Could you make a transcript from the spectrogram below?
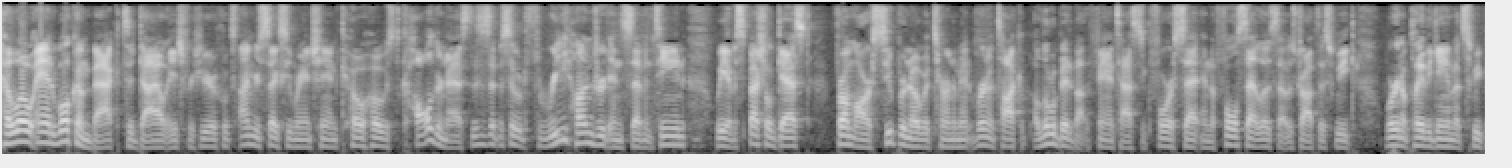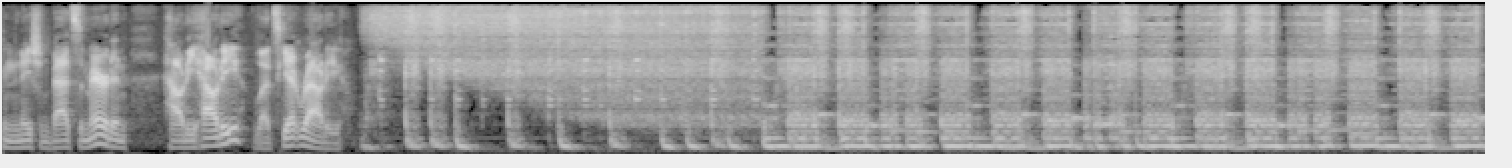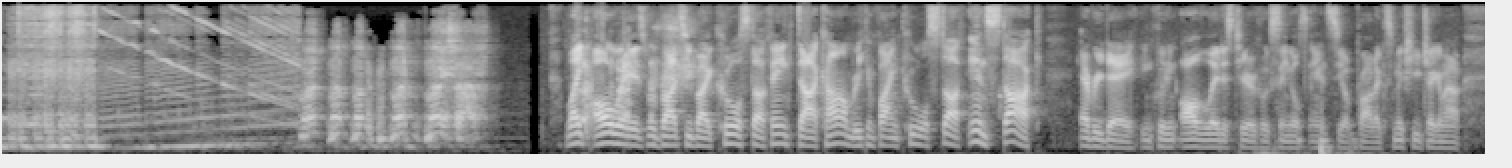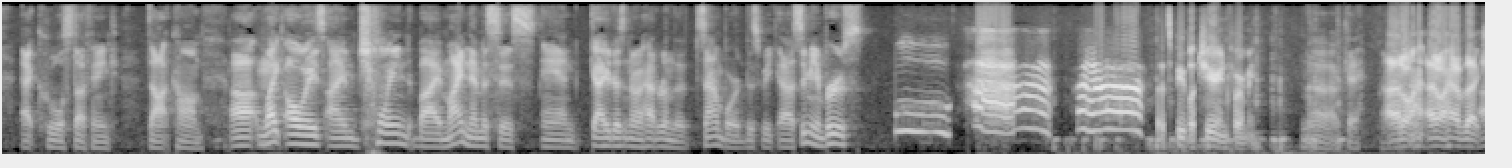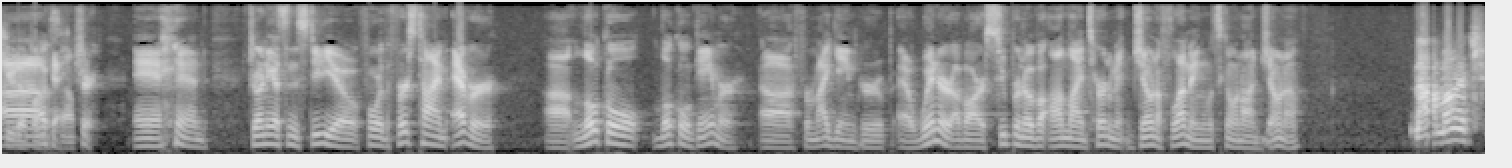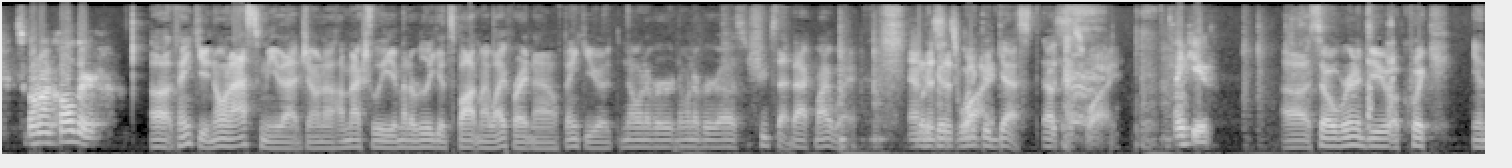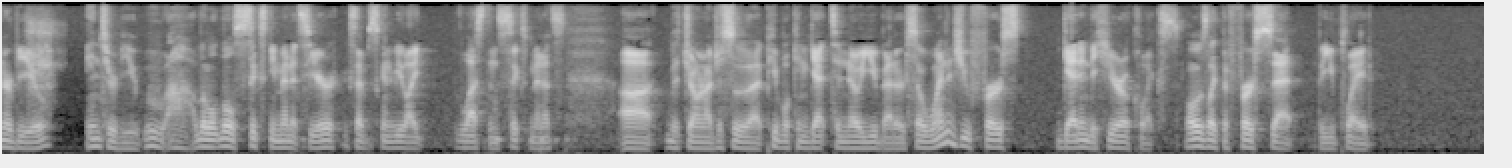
Hello and welcome back to Dial H for HeroClix. I'm your sexy ranch hand co-host Calderness. This is episode 317. We have a special guest from our Supernova tournament. We're going to talk a little bit about the Fantastic Four set and the full set list that was dropped this week. We're going to play the game that's sweeping the nation, Bad Samaritan. Howdy, howdy, let's get rowdy. Like always, we're brought to you by CoolStuffInc.com, where you can find cool stuff in stock every day, including all the latest HeroClix singles and sealed products. Make sure you check them out at CoolStuffInc.com. Uh, like always, I'm joined by my nemesis and guy who doesn't know how to run the soundboard this week, uh, Simeon Bruce. Woo! Ah! Ah! That's people cheering for me. Uh, okay. I don't. I don't have that queued up Uh, on okay, the sound. sure. And joining us in the studio for the first time ever, uh, local local gamer uh, for my game group, a winner of our Supernova online tournament, Jonah Fleming. What's going on, Jonah? Not much. What's going on, Calder? Uh, thank you. No one asked me that, Jonah. I'm actually I'm at a really good spot in my life right now. Thank you. No one ever no one ever uh, shoots that back my way. And what this a good, is what why. a good guest. Uh, This is why. Thank you. Uh, so we're gonna do a quick interview. Interview. Ooh, ah, a little little 60 minutes here, except it's gonna be like less than six minutes uh, with Jonah, just so that people can get to know you better. So when did you first get into HeroClix? What was like the first set that you played?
